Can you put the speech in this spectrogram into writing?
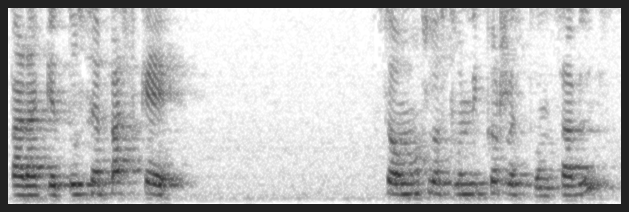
para que tú sepas que somos los únicos responsables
